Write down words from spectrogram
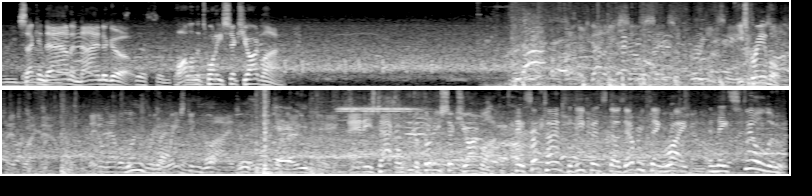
three. Second down and nine to go. Ball on the 26-yard line. There's got to be some sense of urgency. He to scrambled. right. They don't have the luxury of wasting drives if they want to get back in the game. And he's tackled at the 36-yard line. Hey, sometimes the defense does everything right, and they still lose.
